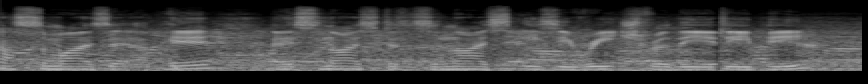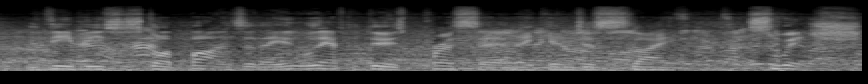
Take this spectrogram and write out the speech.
customize it up here and it's nice because it's a nice easy reach for the DP the DP's just got buttons that they all they have to do is press it and they can just like switch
